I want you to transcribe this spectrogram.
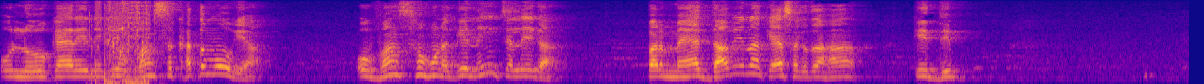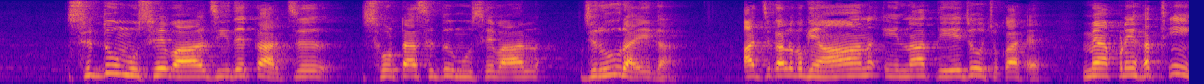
ਉਹ ਲੋਕ ਕਹਿ ਰਹੇ ਨੇ ਕਿ ਉਹ ਵੰਸ਼ ਖਤਮ ਹੋ ਗਿਆ। ਉਹ ਵੰਸ਼ ਹੁਣ ਅੱਗੇ ਨਹੀਂ ਚੱਲੇਗਾ। ਪਰ ਮੈਂ ਦਾਅਵੇ ਨਾਲ ਕਹਿ ਸਕਦਾ ਹਾਂ ਕਿ ਦਿ- ਸਿੱਧੂ ਮੂਸੇਵਾਲ ਜੀ ਦੇ ਘਰ 'ਚ ਛੋਟਾ ਸਿੱਧੂ ਮੂਸੇਵਾਲ ਜ਼ਰੂਰ ਆਏਗਾ। ਅੱਜ ਕੱਲ ਵਿਗਿਆਨ ਇੰਨਾ ਤੇਜ਼ ਹੋ ਚੁੱਕਾ ਹੈ। ਮੈਂ ਆਪਣੇ ਹੱਥੀਂ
